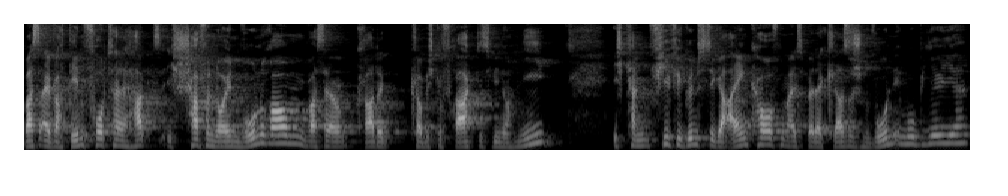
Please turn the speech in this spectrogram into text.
was einfach den Vorteil hat, ich schaffe neuen Wohnraum, was ja gerade, glaube ich, gefragt ist wie noch nie. Ich kann viel, viel günstiger einkaufen als bei der klassischen Wohnimmobilie.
